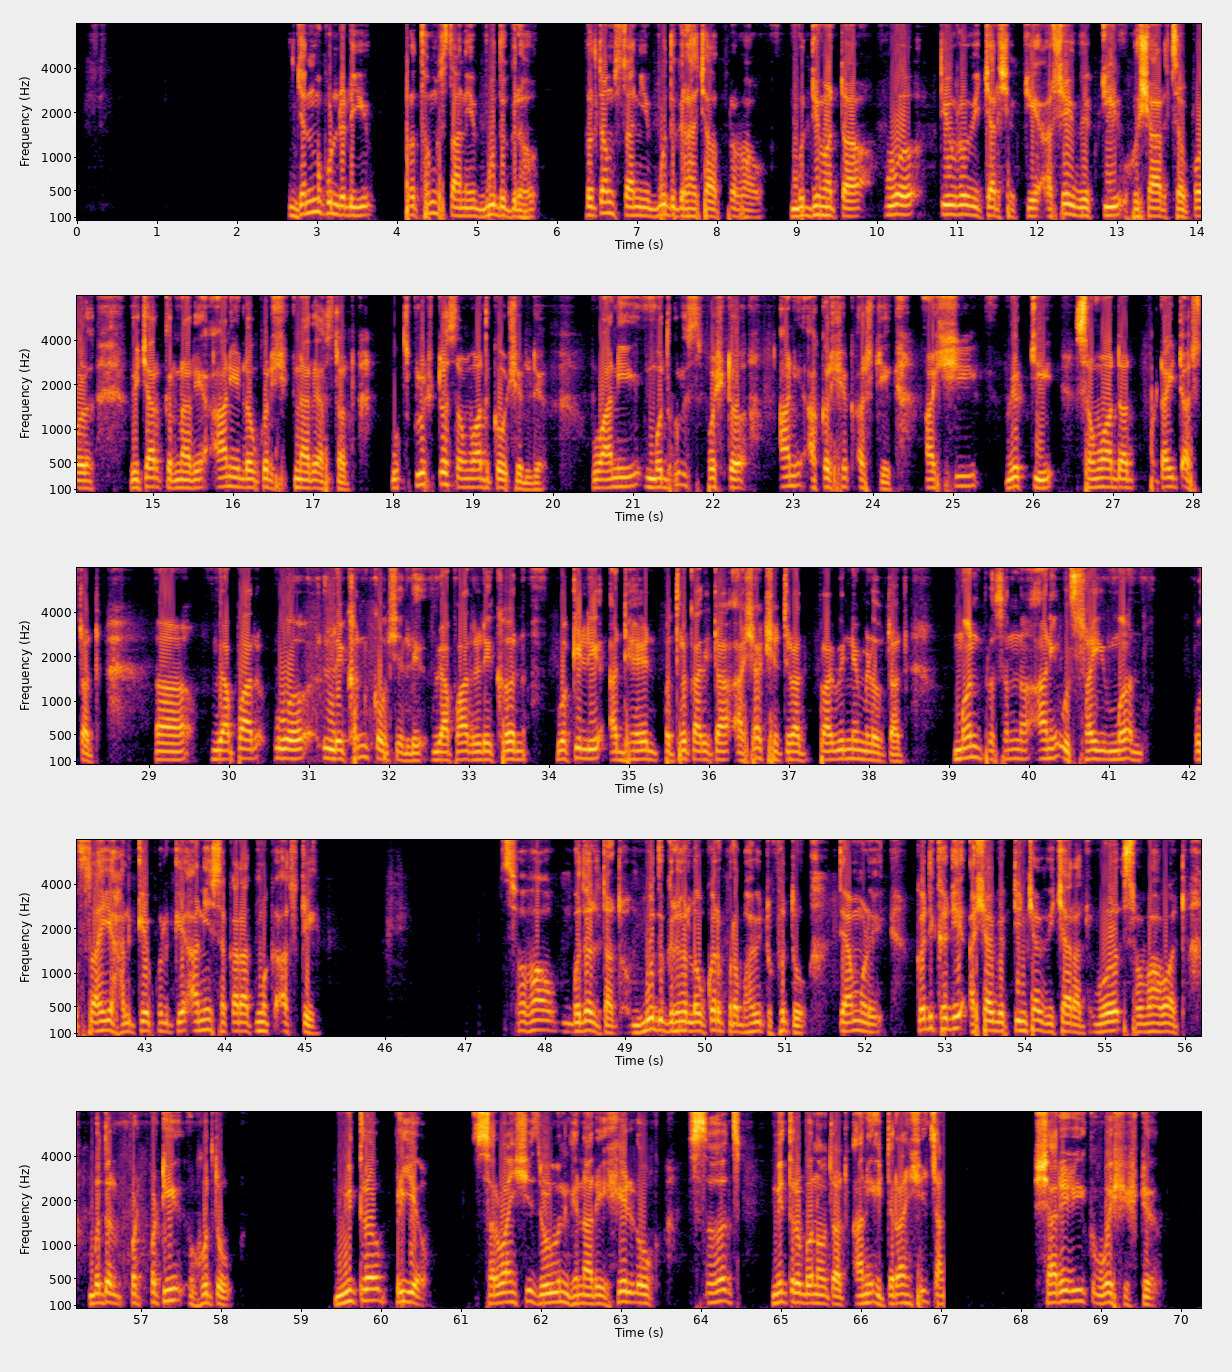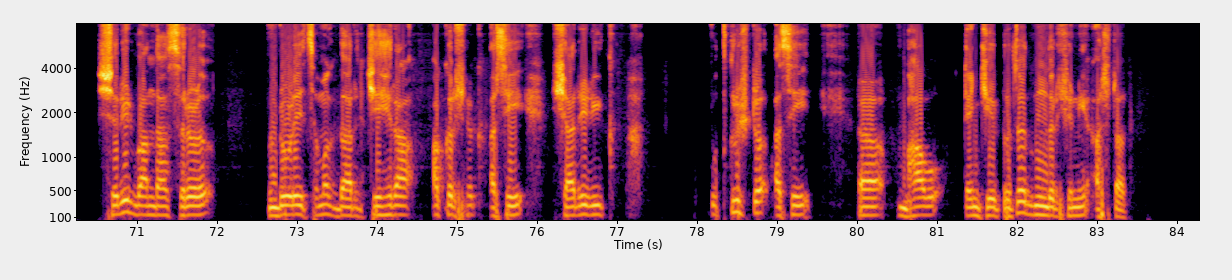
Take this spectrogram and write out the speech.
जन्मकुंडली प्रथम स्थानी बुध ग्रह प्रथम स्थानी बुध ग्रहाचा प्रभाव बुद्धिमत्ता व तीव्र विचारशक्ती असे व्यक्ती हुशार चपळ विचार करणारे आणि लवकर शिकणारे असतात. उत्कृष्ट संवाद कौशल्य वाणी मधुर स्पष्ट आणि आकर्षक असते. अशी व्यक्ती संवादात पटाईत असतात. व्यापार व लेखन कौशल्य व्यापार लेखन वकिली अध्ययन पत्रकारिता अशा क्षेत्रात प्रावीण्य मिळवतात. मन प्रसन्न आणि उत्साही मन उत्साही हलके फुलके आणि सकारात्मक असते. स्वभाव बदलतात. बुध ग्रह लवकर प्रभावित होतो. त्यामुळे कधीकधी अशा व्यक्तींच्या विचारात व स्वभावात बदल पटपटी होतो. मित्र प्रिय सर्वांशी जुळवून घेणारे हे लोक सहज मित्र बनवतात आणि इतरांशी चांग शारीरिक वैशिष्ट्य. शरीर बांधा सरळ डोळे चमकदार चेहरा आकर्षक असे शारीरिक उत्कृष्ट असे भाव त्यांचे प्रतदर्शनी असतात.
